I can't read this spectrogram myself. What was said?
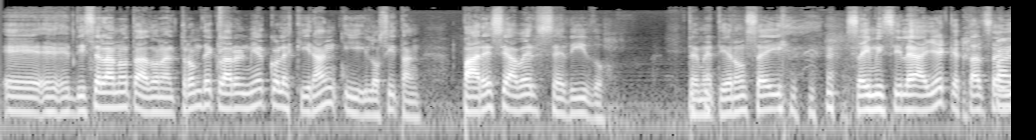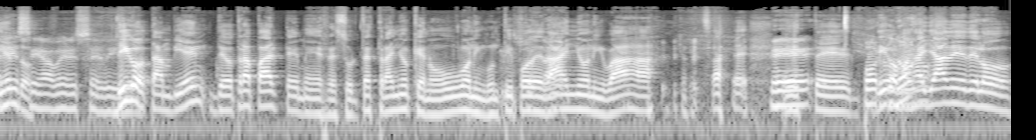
eh, dice la nota, Donald Trump declaró el miércoles que Irán, y lo citan, parece haber cedido te metieron seis, seis misiles ayer que están cediendo. Digo, también de otra parte me resulta extraño que no hubo ningún tipo de daño ni baja. Eh, este, digo, más allá de, de los,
